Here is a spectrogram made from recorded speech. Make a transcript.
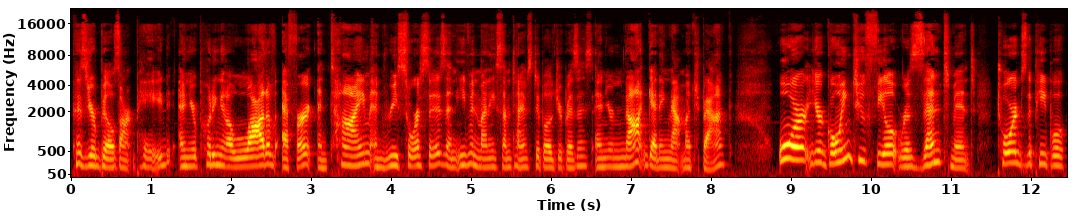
because your bills aren't paid and you're putting in a lot of effort and time and resources and even money sometimes to build your business and you're not getting that much back. Or you're going to feel resentment towards the people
